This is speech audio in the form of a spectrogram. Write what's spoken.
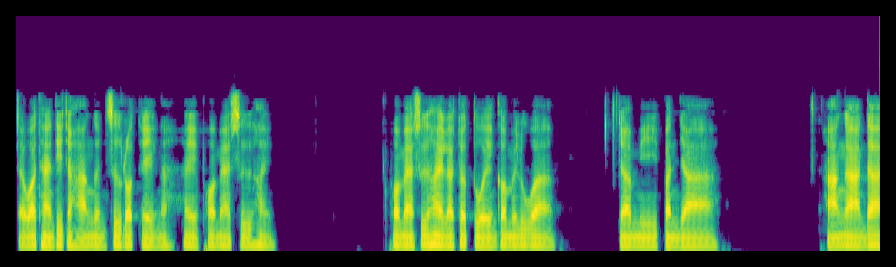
แต่ว่าแทนที่จะหาเงินซื้อรถเองนะให้พ่อแม่ซื้อให้ พ่อแม่ซื้อให้แล้วเจ้าตัวเองก็ไม่รู้ว่า จะมีปัญญา หางานได้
